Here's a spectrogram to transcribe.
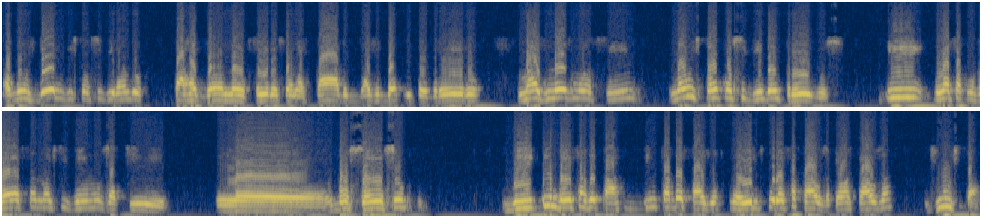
Alguns deles estão se virando carregando feiras no mercado, ajudante de pedreiro, mas mesmo assim não estão conseguindo empregos. E nessa conversa nós tivemos aqui é, bom senso de também fazer parte, de encabeçar junto com eles por essa causa, que é uma causa justa.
